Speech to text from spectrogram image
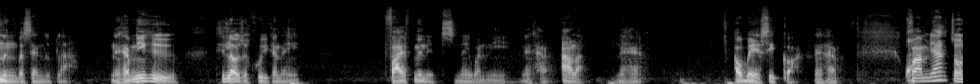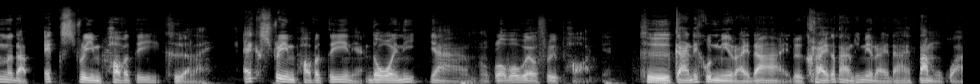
หนึ่งเปอร์เซ็นต์หรือเปล่านะครับนี่คือที่เราจะคุยกันใน 5 minutes ในวันนี้นะครับเอาละนะฮะเอาเบสิกก่อนนะครับ ความยากจนระดับ extreme poverty คืออะไร extreme poverty เนี่ยโดยนิยามของ global wealth report เนี่ย คือการที่คุณมีรายได้ หรือใครก็ตามที่มีรายได้ ต่ำกว่า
